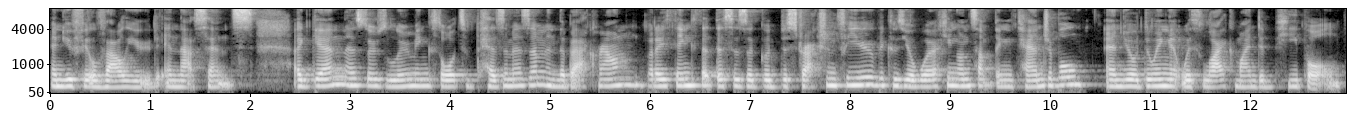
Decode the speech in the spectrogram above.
and you feel valued in that sense. Again, there's those looming thoughts of pessimism in the background, but I think that this is a good distraction for you because you're working on something tangible and you're doing it with like minded people.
